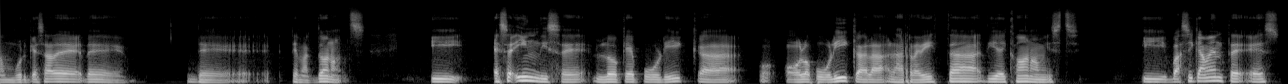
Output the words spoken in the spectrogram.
hamburguesa de, de, McDonald's. Y ese índice lo que publica o, lo publica la, revista The Economist y básicamente es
